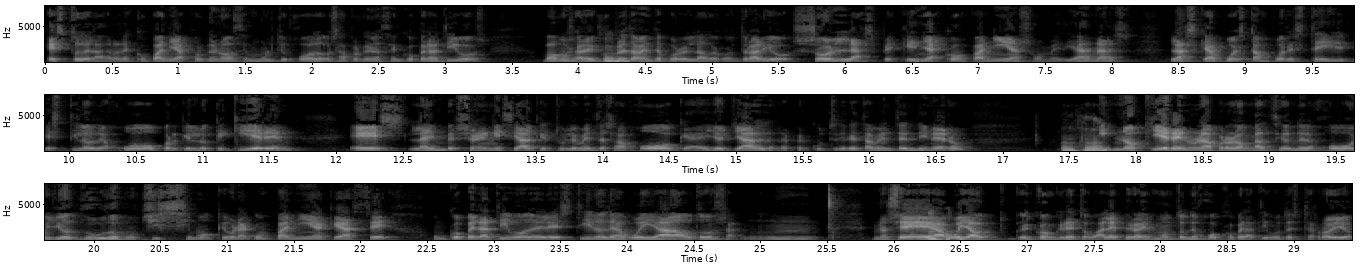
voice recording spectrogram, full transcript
esto de las grandes compañías, ¿por qué no hacen multijugador? O sea, ¿por qué no hacen cooperativos? Vamos a ver completamente por el lado contrario. Son las pequeñas compañías o medianas las que apuestan por este estilo de juego porque lo que quieren es la inversión inicial que tú le metes al juego, que a ellos ya les repercute directamente en dinero, y no quieren una prolongación del juego. Yo dudo muchísimo que una compañía que hace un cooperativo del estilo de A Way Out, o sea, mm, no sé A Ujú. Way Out en concreto, ¿vale? Pero hay un montón de juegos cooperativos de este rollo.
